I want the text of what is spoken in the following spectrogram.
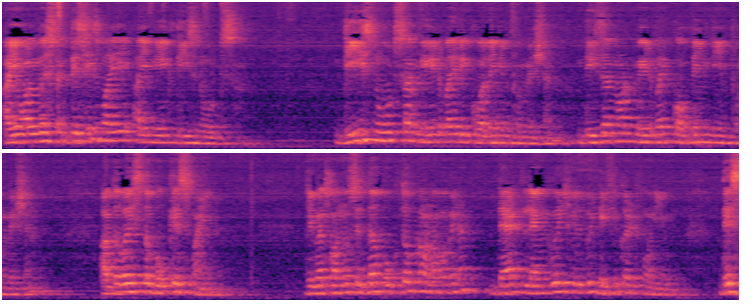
I always this is why I make these notes these notes are made by recalling information these are not made by copying the information otherwise the book is fine ਜੇ ਮੈਂ ਤੁਹਾਨੂੰ ਸਿੱਧਾ ਬੁੱਕ ਤੋਂ ਪੜਾਉਣਾ ਹੋਵੇ ਨਾ that language will be difficult for you this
